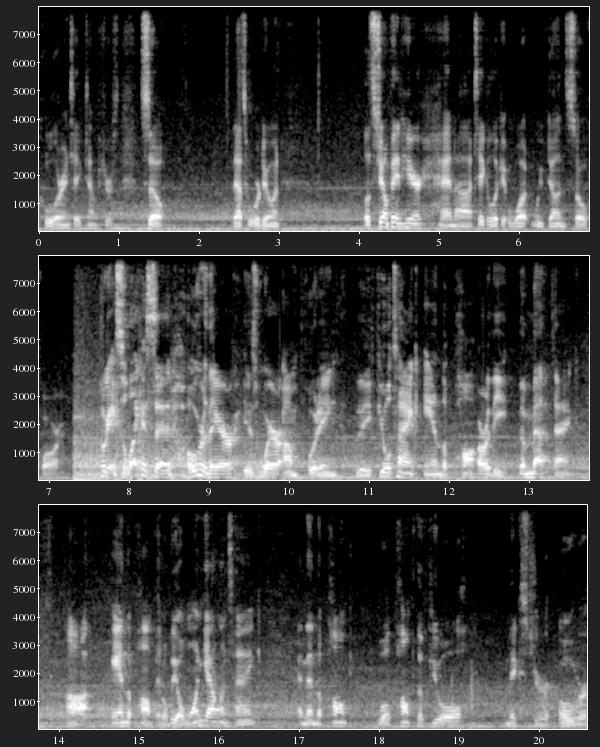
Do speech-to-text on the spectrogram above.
cooler intake temperatures. So that's what we're doing. Let's jump in here and uh, take a look at what we've done so far. Okay, so like I said, over there is where I'm putting the fuel tank and the pump, or the, the meth tank uh, and the pump. It'll be a one gallon tank and then the pump will pump the fuel mixture over.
